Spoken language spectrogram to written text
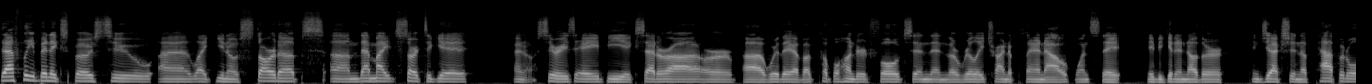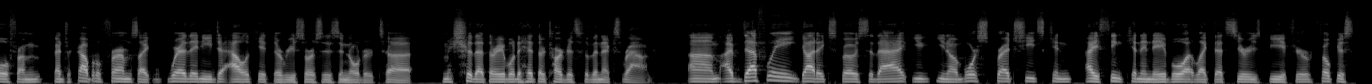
definitely been exposed to uh, like you know startups um, that might start to get I don't know Series A, B, et etc., or uh, where they have a couple hundred folks, and then they're really trying to plan out once they maybe get another injection of capital from venture capital firms, like where they need to allocate their resources in order to make sure that they're able to hit their targets for the next round um, I've definitely got exposed to that. You you know more spreadsheets can I think can enable uh, like that Series B if you're focused.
